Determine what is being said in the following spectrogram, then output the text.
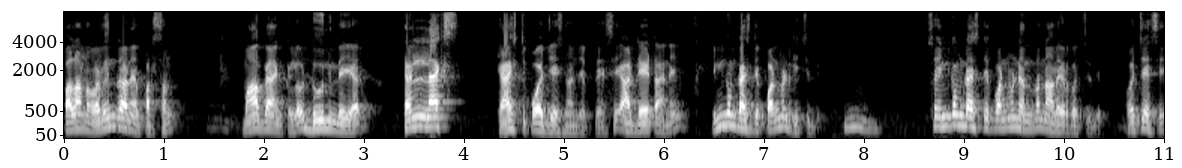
పలానా రవీంద్ర అనే పర్సన్ మా బ్యాంకులో during the year ten lakhs cash deposit చేసిన అని చెప్పేసి ఆ డేటాని ఇన్కమ్ ట్యాక్స్ డిపార్ట్మెంట్కి ఇచ్చింది. సో ఇన్కమ్ ట్యాక్స్ డిపార్ట్మెంట్ ఎంతో నా దగ్గరకు వచ్చింది? వచ్చేసి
